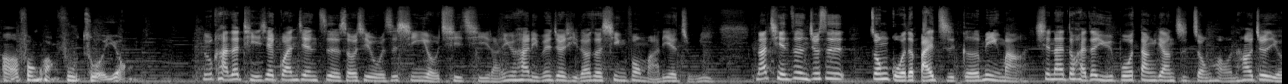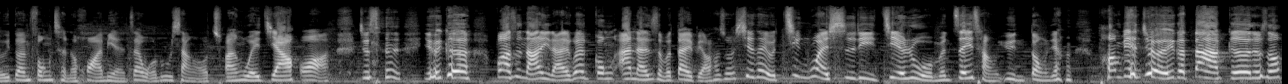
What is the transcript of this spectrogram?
呃疯狂副作用。卢卡在提一些关键字的时候，其实我是心有戚戚啦，因为它里面就提到说信奉马列主义。那前阵就是中国的白纸革命嘛，现在都还在余波荡漾之中哦。然后就有一段封城的画面在网络上哦传为佳话，就是有一个不知道是哪里来的，公安还是什么代表，他说现在有境外势力介入我们这一场运动，这样旁边就有一个大哥就说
